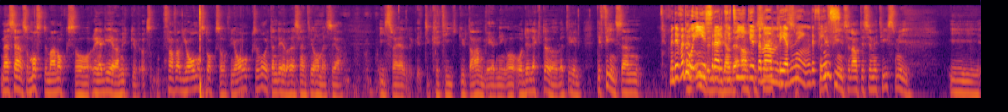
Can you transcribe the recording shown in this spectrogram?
Men sen så måste man också reagera mycket. Framförallt jag måste också, för jag har också varit en del av det slentrianmässiga Israel-kritik utan anledning och, och det läckte över till... Det finns en Men det var då Israel-kritik utan anledning. Det finns... det finns en antisemitism i, i,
